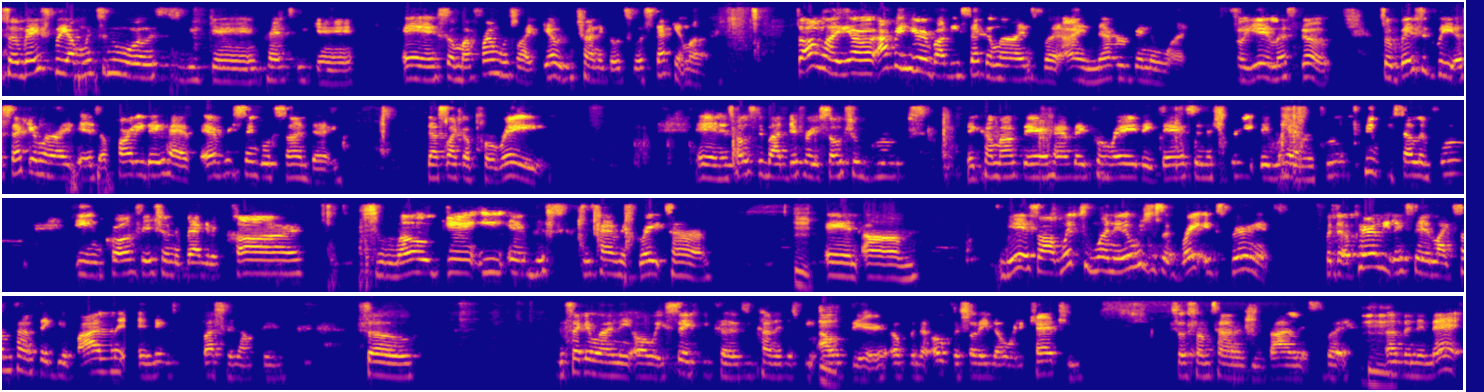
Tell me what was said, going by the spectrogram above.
so basically, I went to New Orleans this weekend, past weekend, and so my friend was like, "Yo, you trying to go to a second line?" So I'm like, "Yo, I've been hearing about these second lines, but I ain't never been to one." So yeah, let's go. So basically, a second line is a party they have every single Sunday. That's like a parade and it's hosted by different social groups. They come out there, have their parade, they dance in the street, they be having food, people be selling food, eating crawfish on the back of the car, smoking, eating, just just having a great time. Mm. And um, yeah, so I went to one and it was just a great experience. But the, apparently they said like sometimes they get violent and they just busted out there. So the second line ain't always safe because you kind of just be mm. out there up in the open so they know where to catch you. So sometimes it's violence, but mm. other than that,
